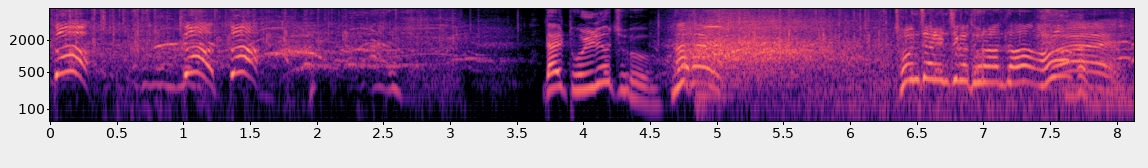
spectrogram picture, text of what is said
또또 또 날 돌려줘. 전자레인지가 돌아간다. 어?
